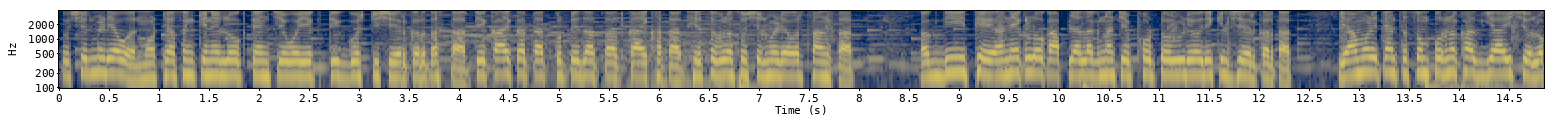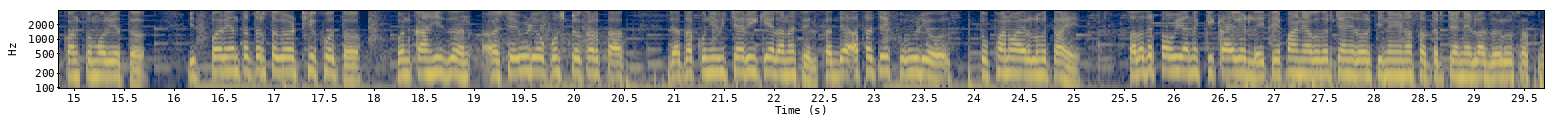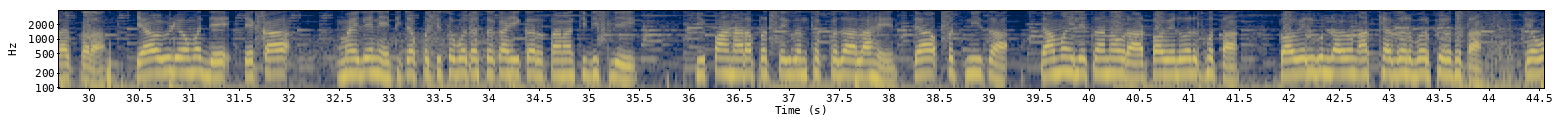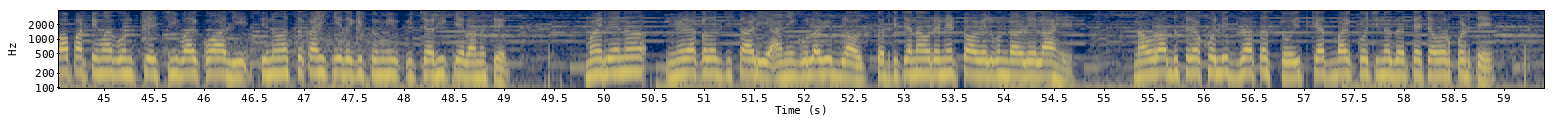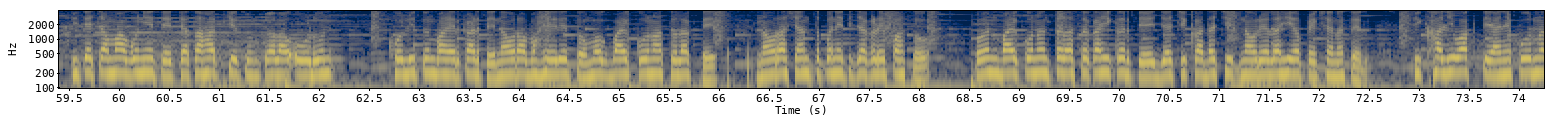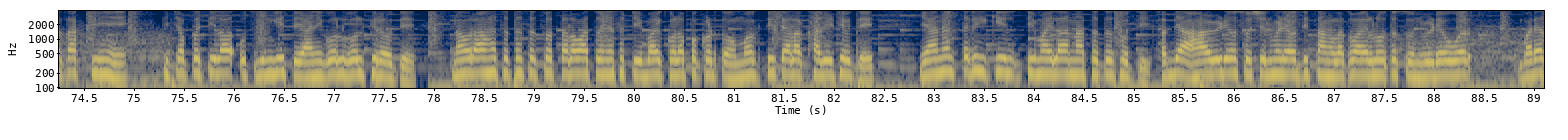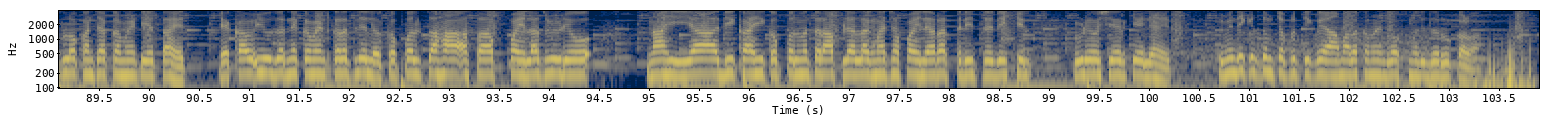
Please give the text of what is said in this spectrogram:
Social मीडियावर मोठ्या संख्येने लोक त्यांचे वैयक्तिक गोष्टी शेअर करत असतात. ते काय करतात कुठे जातात काय खातात हे सगळं सोशल मीडियावर सांगतात. अगदी इथे अनेक लोक आपल्या लग्नाचे फोटो व्हिडिओ देखील शेअर करतात. यामुळे त्यांचं संपूर्ण खाजगी आयुष्य लोकांसमोर येतं. इथपर्यंत तर सगळं ठीक होतं पण काही जण असे व्हिडिओ पोस्ट करतात ज्याचा कोणी विचारही केला नसेल. सध्या असाच एक व्हिडिओ तुफान व्हायरल होत आहे. चला तर पाहूया नक्की काय घडलंय. ते पाहण्या अगोदर चॅनेलवरती नवीन असाल तर चॅनेलला जरूर सबस्क्राईब करा. या व्हिडिओमध्ये एका महिलेने तिच्या पतीसोबत असं काही करताना ती दिसली की पाहणारा प्रत्येकजण थक्क झाला आहे. त्या पत्नीचा त्या महिलेचा नवरा टॉवेलवरच होता. टॉवेल गुंडाळून अख्ख्या घरभर फिरत होता. तेव्हा पाठीमागून त्याची बायको आली. तिनं असं काही केलं की तुम्ही विचारही केला नसेल. महिलेनं निळ्या कलरची साडी आणि गुलाबी ब्लाऊज तर तिच्या नवऱ्याने टॉवेल गुंडाळलेला आहे. नवरा दुसऱ्या खोलीत जात असतो इतक्यात बायकोची नजर त्याच्यावर पडते. ती त्याच्या मागून येते त्याचा हात खेचून त्याला ओढून खोलीतून बाहेर काढते. नवरा बाहेर येतो मग बायको नाचू लागते. नवरा शांतपणे तिच्याकडे पाहतो पण बायको नंतर असं काही करते ज्याची कदाचित नवऱ्यालाही अपेक्षा नसेल. ती खाली वागते आणि पूर्ण ताकदीने तिच्या पतीला उचलून घेते आणि गोल गोल फिरवते. नवरा हसत हसत स्वतःला वाचवण्यासाठी बायकोला पकडतो मग ती त्याला खाली ठेवते. यानंतरही की ती महिला नाचतच होती. सध्या हा व्हिडिओ सोशल मीडियावरती चांगलाच व्हायरल होत असून व्हिडिओवर बऱ्याच लोकांच्या कमेंट येत आहेत. एका युजरने कमेंट करत लिहिलं कपलचा हा असा पहिलाच व्हिडिओ नाही. याआधी काही कपलनं तर आपल्या लग्नाच्या पहिल्या रात्रीचे देखील व्हिडिओ शेअर केले आहेत. तुम्ही देखील तुमच्या प्रतिक्रिया आम्हाला कमेंट बॉक्समध्ये जरूर कळवा.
